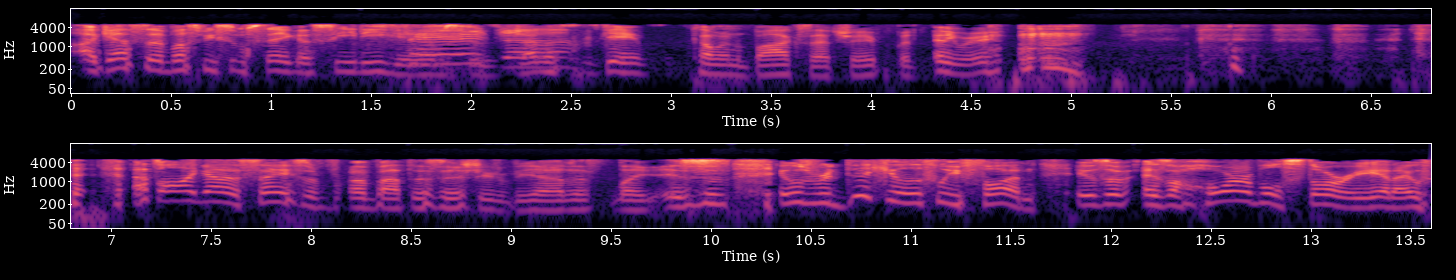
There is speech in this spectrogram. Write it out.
I guess there must be some Sega CD games. 'cause Sega. Genesis games come in a box that shape. But anyway, that's all I gotta say about this issue. To be honest, like it's just it was ridiculously fun. It was a, it's a horrible story, and I was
